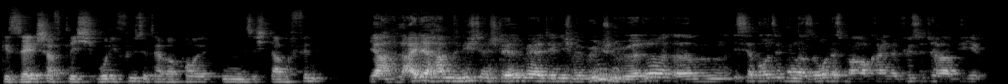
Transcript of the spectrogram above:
gesamtgesellschaftlich, wo die Physiotherapeuten sich da befinden? Ja, leider haben sie nicht den Stellenwert, den ich mir wünschen würde. Ähm, ist ja uns immer nur so, dass man auch keine Physiotherapie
